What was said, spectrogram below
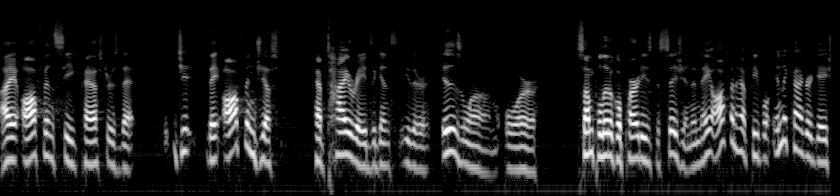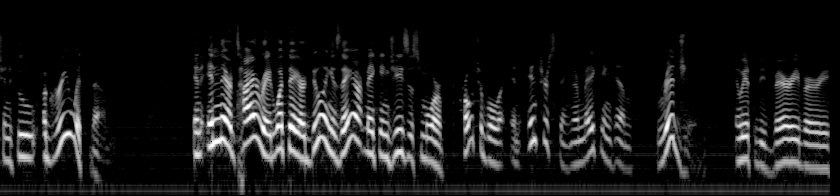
I often see pastors that they often just have tirades against either Islam or some political party's decision, and they often have people in the congregation who agree with them. And in their tirade, what they are doing is they aren't making Jesus more approachable and interesting, they're making him rigid. And we have to be very, very,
